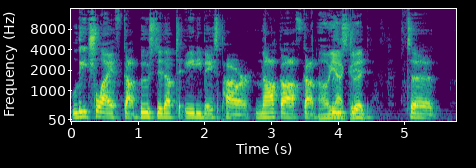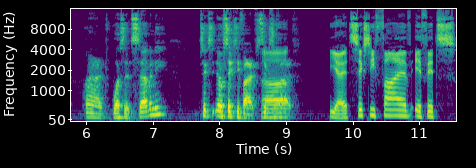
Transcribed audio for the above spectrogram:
Leech Life got boosted up to 80 base power. Knockoff got Oh, yeah, boosted good. to uh, was it 70? 60, no, 65. 65. Yeah, it's 65 if it's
